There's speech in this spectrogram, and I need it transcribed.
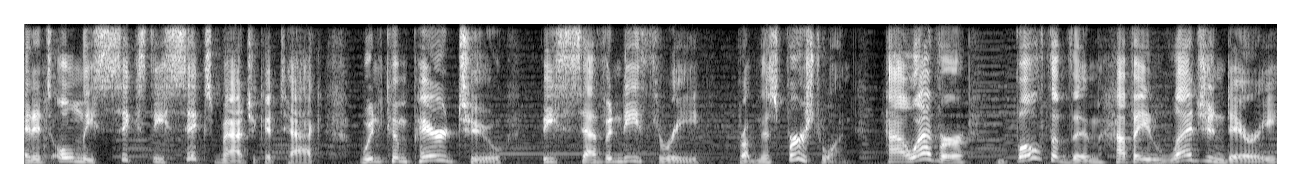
and it's only 66 magic attack when compared to the 73 from this first one. However, both of them have a legendary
